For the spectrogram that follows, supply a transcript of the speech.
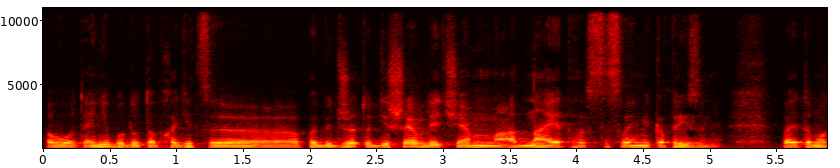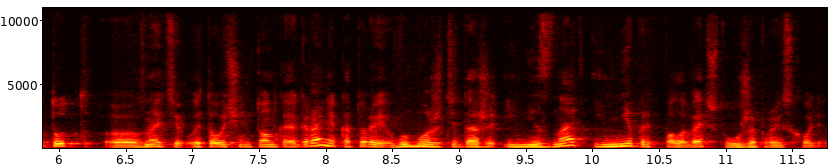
вот, и они будут обходиться по бюджету дешевле, чем одна эта со своими капризами. Поэтому тут, э, знаете, это очень тонкая грань, которой вы можете даже и не знать, и не предполагать, что уже происходит.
